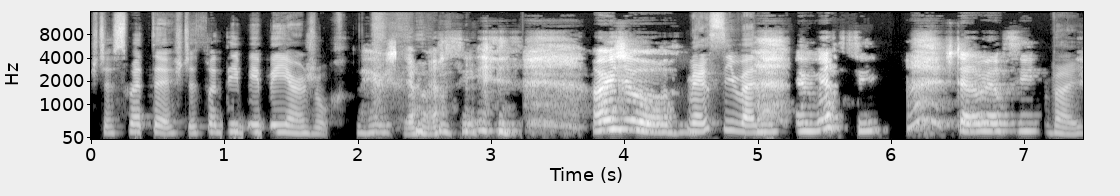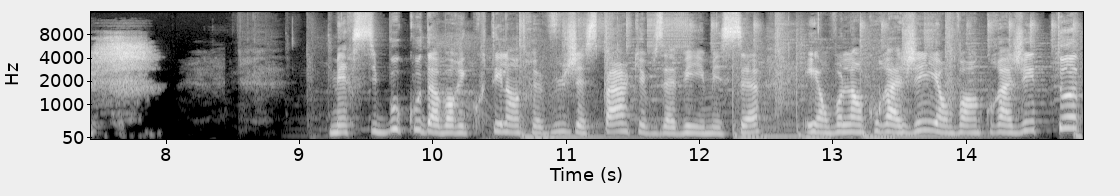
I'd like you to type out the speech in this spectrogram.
Je te souhaite, je te souhaite des bébés un jour. Ben je te remercie. un jour. Merci, Ivani. Merci. Je te remercie. Bye. Merci beaucoup d'avoir écouté l'entrevue. J'espère que vous avez aimé ça. Et on va l'encourager et on va encourager toute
